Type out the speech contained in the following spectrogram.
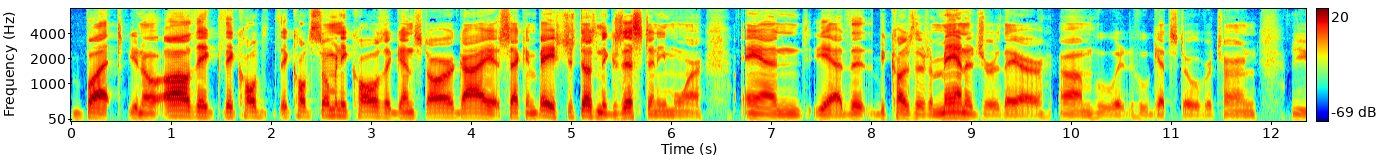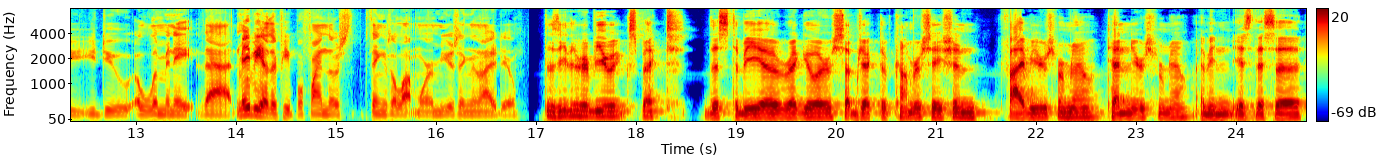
But you know oh they they called they called so many calls against our guy at second base. Just doesn't exist anymore. And yeah the, because there's a manager there um, who would, who gets to overturn you you do eliminate that. Maybe other people find those things a lot more amusing than I do does either of you expect this to be a regular subject of conversation five years from now, ten years from now? I mean, is this a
